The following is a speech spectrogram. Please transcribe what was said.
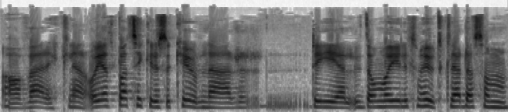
Ja, verkligen. Och jag bara tycker det är så kul när det är, de var ju liksom utklädda som,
